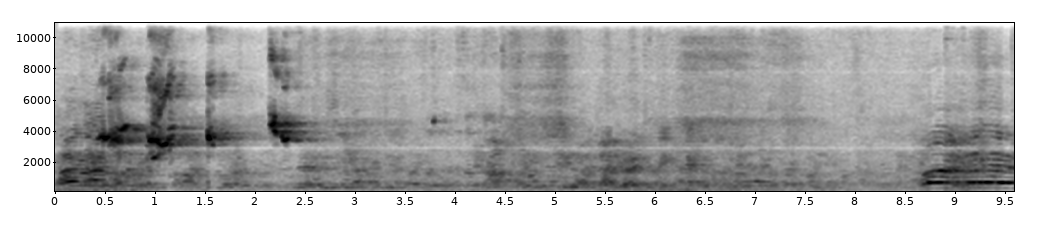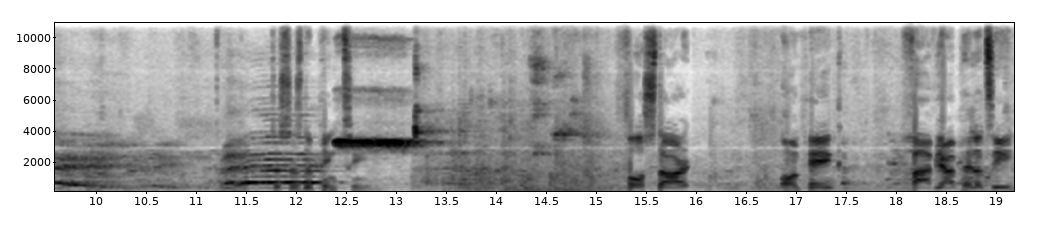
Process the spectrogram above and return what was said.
This is the pink team. False start on pink. Five yard penalty.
